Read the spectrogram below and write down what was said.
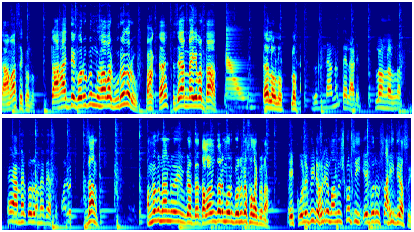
কাম আছে কোনো? টাহার দিয়ে গরু কিনবো হে আবার বুড়ো গরু? হ্যাঁ? যে আর নাই এবার দাঁত। এ লো লো লো যদি না নেন তাহলে আড়েন লন লন লন। এ আমার গরু আমি বেসেন জান আমাকে না ওই দালাল দ্বারা মোর গরু বেচা লাগবে না। এই কোলে পিঠে হরিয়ে মানুষ করছি এই গরুর চাহিদা আছে।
